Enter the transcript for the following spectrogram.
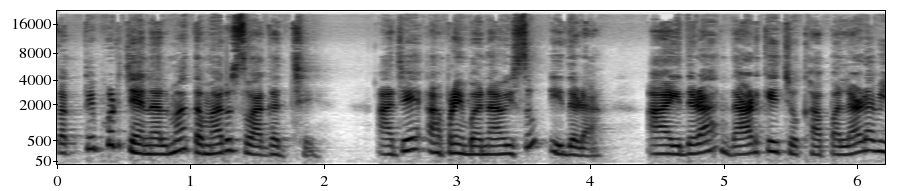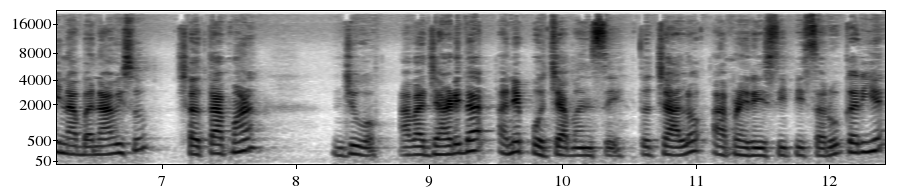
શક્તિફૂડ ચેનલમાં તમારું સ્વાગત છે. આજે આપણે બનાવીશું ઈદડા. આ ઈદડા દાળ કે ચોખા પલાળ્યા વિના બનાવીશું, છતાં પણ જુઓ, આવા જાળીદાર અને પોચા બનશે. તો ચાલો આપણે રેસીપી શરૂ કરીએ.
